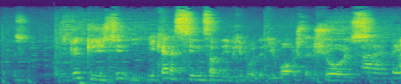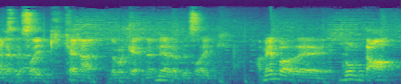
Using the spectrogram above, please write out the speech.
It was good because you seen you kind of seen some of the people that you watched at shows, Aye, and it was like kind of they were getting in there. It was like I remember uh, Noam Dar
